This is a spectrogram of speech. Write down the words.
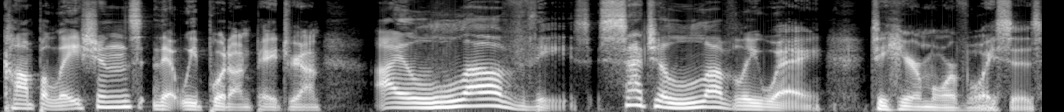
compilations that we put on Patreon. I love these. Such a lovely way to hear more voices.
